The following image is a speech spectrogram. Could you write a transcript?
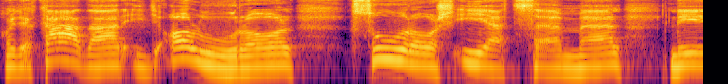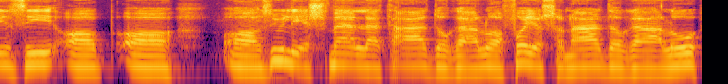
hogy a Kádár így alulról szúros ilyet szemmel nézi a, a az ülés mellett áldogáló, a folyosan áldogáló,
